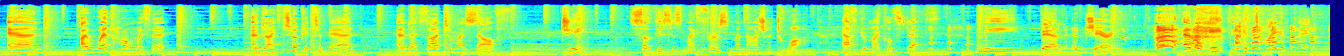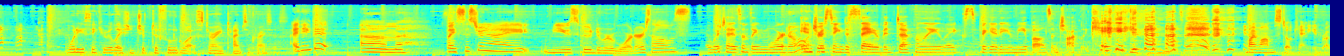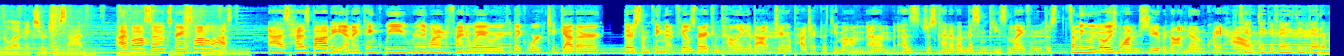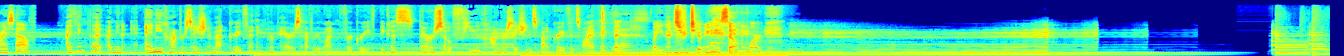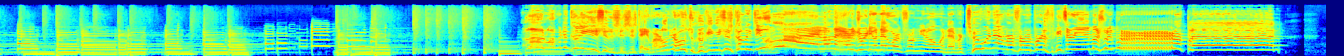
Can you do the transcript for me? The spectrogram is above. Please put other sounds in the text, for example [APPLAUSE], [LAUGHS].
And I went home with it and I took it to bed and I thought to myself, gee, so this is my first menage a trois after Michael's death. [LAUGHS] Me, Ben, and Jerry. And I ate the entire thing. What do you think your relationship to food was during times of crisis? I think that um, my sister and I use food to reward ourselves. I wish I had something more No, interesting to say, but definitely like spaghetti and meatballs and chocolate cake. [LAUGHS] [LAUGHS] My mom still can't eat rucola. It makes her too sad. I've also experienced a lot of loss, as has Bobby. And I think we really wanted to find a way where we could like work together. There's something that feels very compelling about doing a project with you, Mom, um, as just kind of a missing piece in life and just something we've always wanted to do but not known quite how. Can't think of anything better myself. I think that, I mean, any conversation about grief, I think prepares everyone for grief because there are so few conversations about grief. It's why I think that Yes. what you guys are doing is so [LAUGHS] important. Cooking Issues. This is Dave Arnold, your host of Cooking Issues, coming to you live on the Heritage Radio Network from, you know, whenever to whenever from a Roberta's Pizzeria in Bushwick, Brooklyn.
